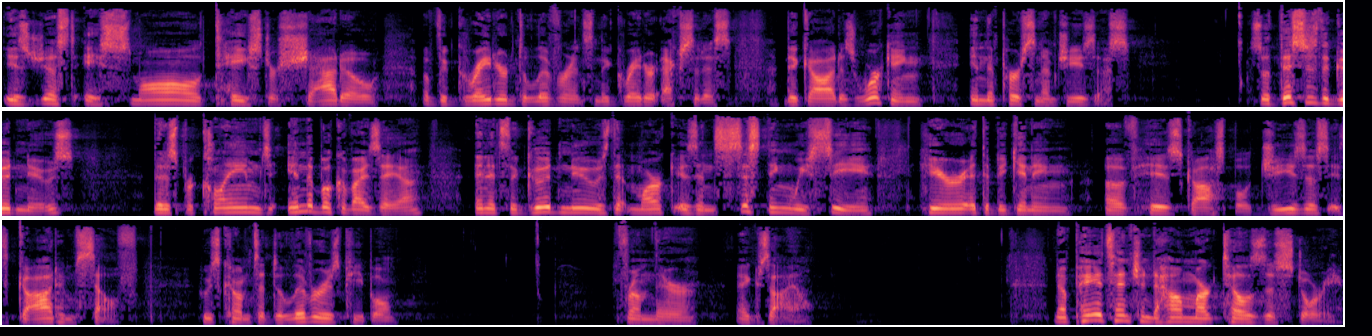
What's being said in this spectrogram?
is just a small taste or shadow of the greater deliverance and the greater Exodus that God is working in the person of Jesus. So, this is the good news that is proclaimed in the book of Isaiah, and it's the good news that Mark is insisting we see here at the beginning of his gospel. Jesus is God himself who's come to deliver his people from their exile. Now, pay attention to how Mark tells this story.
